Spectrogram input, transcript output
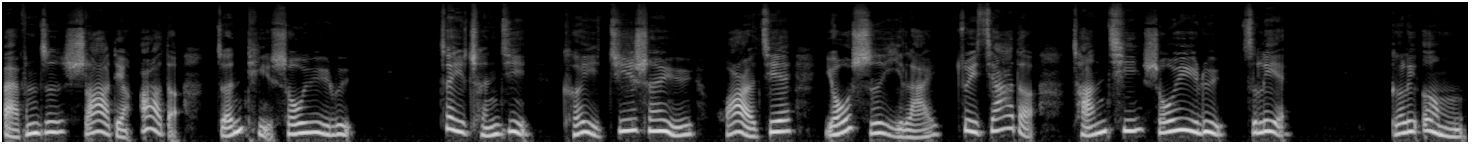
百分之十二点二的。整体收益率这一成绩可以跻身于华尔街有史以来最佳的长期收益率之列。格雷厄姆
